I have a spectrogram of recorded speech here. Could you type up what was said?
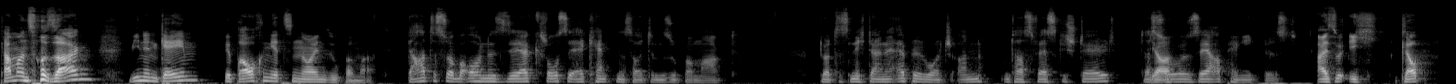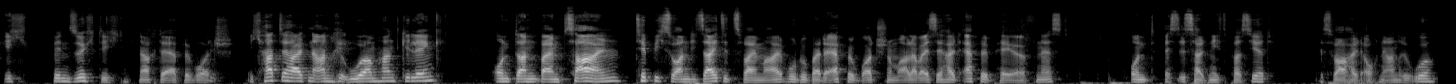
Kann man so sagen? Wie in einem Game. Wir brauchen jetzt einen neuen Supermarkt. Da hattest du aber auch eine sehr große Erkenntnis heute im Supermarkt. Du hattest nicht deine Apple Watch an und hast festgestellt, dass Ja. du sehr abhängig bist. Also ich glaube, ich bin süchtig nach der Apple Watch. Ich hatte halt eine andere Uhr am Handgelenk und dann beim Zahlen tippe ich so an die Seite zweimal, wo du bei der Apple Watch normalerweise halt Apple Pay öffnest und es ist halt nichts passiert. Es war halt auch eine andere Uhr.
